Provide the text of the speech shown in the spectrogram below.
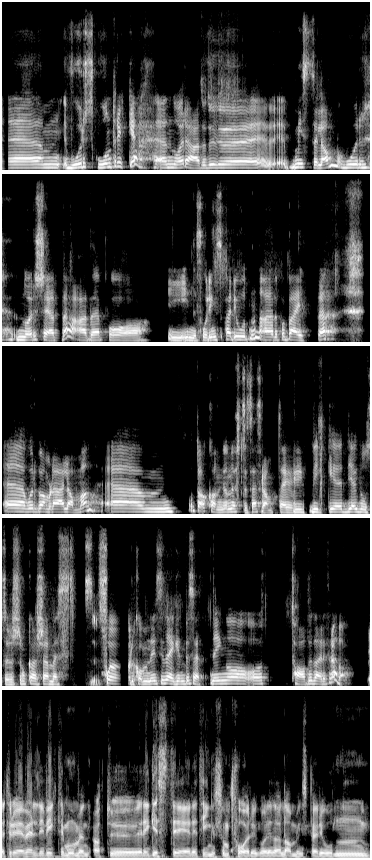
eh, hvor skoen trykker. Eh, når er det du mister lam? Hvor, når skjer det? Er det på i inneforingsperioden? Er det på beite? Eh, hvor gamle er lammene? Eh, og da kan en jo nøste seg fram til hvilke diagnoser som kanskje er mest forekommende i sin egen besetning, og, og ta det derifra, da. Jeg tror det er et veldig viktig moment at du registrerer ting som foregår i denne lammingsperioden.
